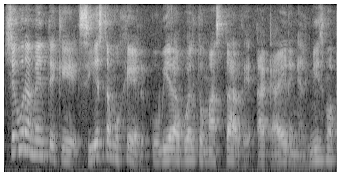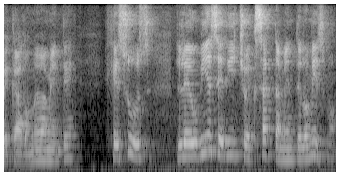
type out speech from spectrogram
Seguramente que si esta mujer hubiera vuelto más tarde a caer en el mismo pecado nuevamente, Jesús le hubiese dicho exactamente lo mismo.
